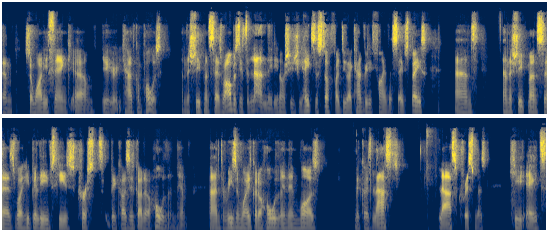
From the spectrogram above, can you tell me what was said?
him, so why do you think um, you, you can't compose? And the sheepman says, well, obviously it's the landlady. You know, she she hates the stuff I do. I can't really find a safe space. And and the sheepman says, well, he believes he's cursed because he's got a hole in him. And the reason why he's got a hole in him was because last last Christmas he ate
